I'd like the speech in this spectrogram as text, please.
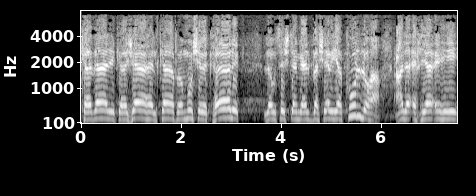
كذلك جاهل كافر مشرك هالك لو تجتمع البشرية كلها على إحيائه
